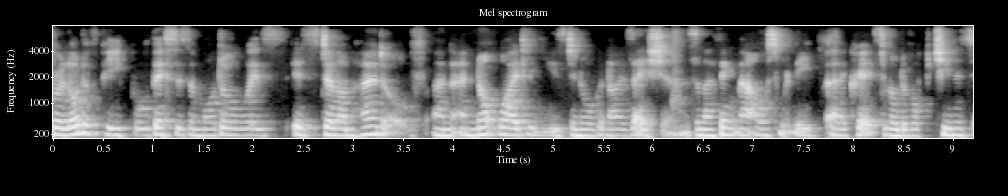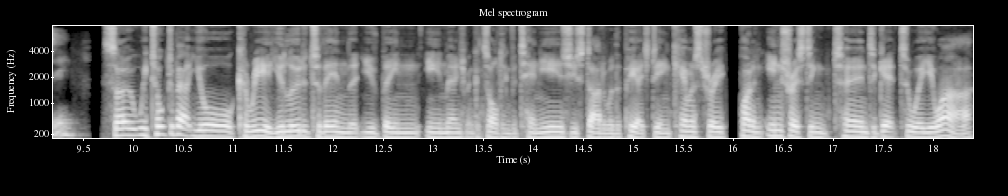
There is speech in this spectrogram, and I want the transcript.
for a lot of people, this as a model is is still unheard of and, and not widely used in organisations. And I think that ultimately uh, creates a lot of opportunity. So we talked about your career. You alluded to then that you've been in management consulting for 10 years. You started with a PhD in chemistry. Quite an interesting turn to get to where you are.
